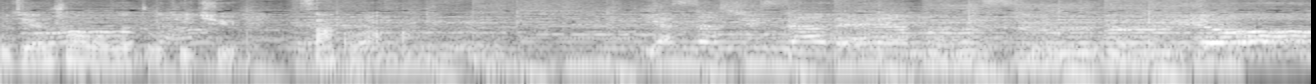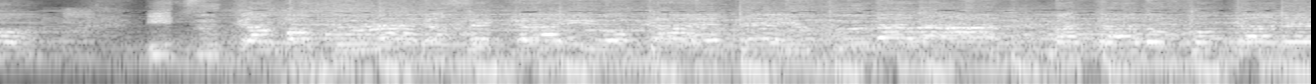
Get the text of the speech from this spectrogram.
无间双龙》的主题曲《Sakura》吧。よいつか僕らが世界を変えてゆくならまたどこかで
